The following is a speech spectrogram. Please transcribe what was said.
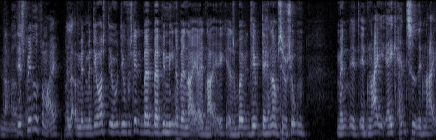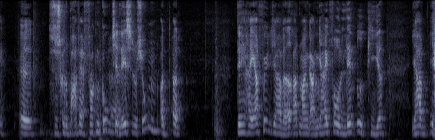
Nej, nej. Det er spillet for mig. Okay. Eller, men, men det er også det er jo, det er jo forskelligt, hvad, hvad vi mener, hvad nej er et nej. Ikke? Altså, det, det handler om situationen. Men et, et nej er ikke altid et nej. Øh, så skal du bare være fucking god til at læse situationen. Og, og det har jeg følt, jeg har været ret mange gange. Jeg har ikke fået lempet piger. Jeg har, jeg,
